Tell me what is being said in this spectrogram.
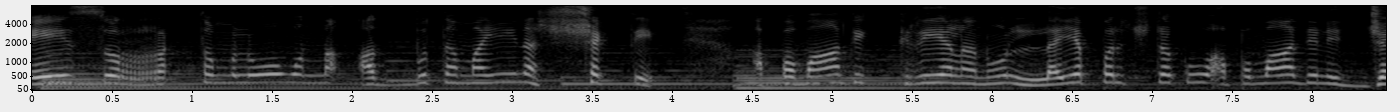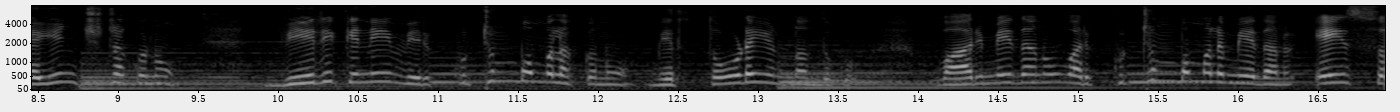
ఏసు రక్తంలో ఉన్న అద్భుతమైన శక్తి అపమాది క్రియలను లయపరచుటకు అపమాదిని జయించుటకును వీరికిని వీరి కుటుంబములకును మీరు తోడై ఉన్నందుకు వారి మీదను వారి కుటుంబముల మీదను ఏసు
